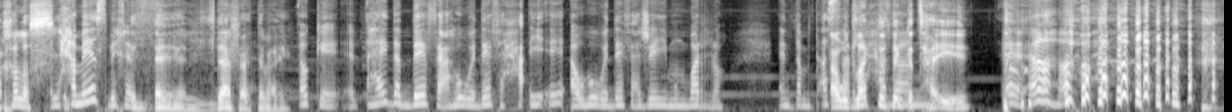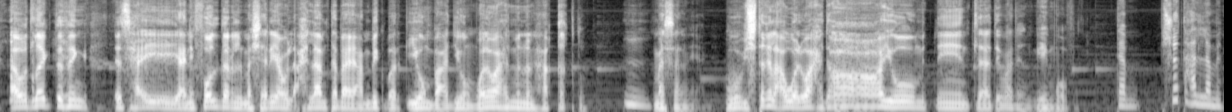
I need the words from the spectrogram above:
خلص. الحماس بخف. إيه الدافع تبعي. أوكي هيدا الدافع هو دافع حقيقي أو هو دافع جاي من برا؟ أنت متأثر I would like to think it's حقيقي. إيه آه. I would like to think it's حقيقي. يعني فولدر المشاريع والأحلام تبعي عم بيكبر يوم بعد يوم ولا واحد منهم حققته. مثلا يعني. هو بيشتغل على أول واحد آه يوم اثنين ثلاثة وبعدين game over طب شو تعلمت؟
